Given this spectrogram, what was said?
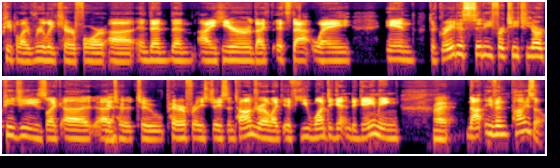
people i really care for uh and then then i hear that it's that way in the greatest city for ttrpgs like uh, uh Yeah. to to paraphrase jason tondro like if you want to get into gaming right. not even paizo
